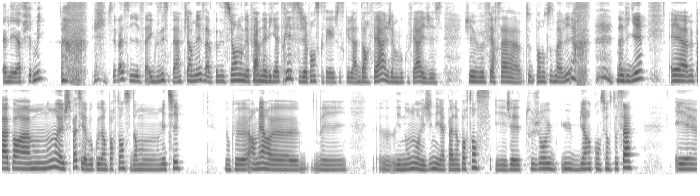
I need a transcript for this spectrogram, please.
elle, est affirmée? Je sais pas si ça existe, affirmer sa position de femme navigatrice. Je pense que c'est quelque chose que j'adore faire, j'aime beaucoup faire et je, je veux faire ça pendant toute ma vie, naviguer. Et, euh, mais par rapport à mon nom, euh, je sais pas s'il a beaucoup d'importance dans mon métier. Donc euh, en mer, les, les noms, l'origine, il n'y a pas d'importance. Et j'ai toujours eu, bien conscience de ça. Et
